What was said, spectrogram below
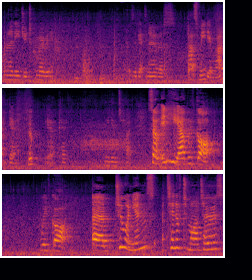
I'm going to need you to come over here. Because I get nervous. That's medium, right? Yeah. Yep. Yeah, okay. Medium to high. So in here we've got, we've got um, two onions, a tin of tomatoes,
